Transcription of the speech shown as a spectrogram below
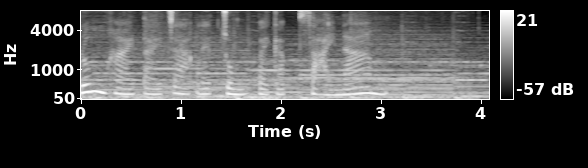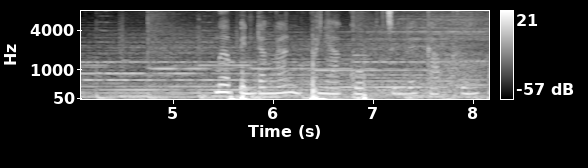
ล่มหายตายจากและจมไปกับสายน้ำเมื่อเป็นดังนั้นพญากบจึงได้กลับคืนไป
